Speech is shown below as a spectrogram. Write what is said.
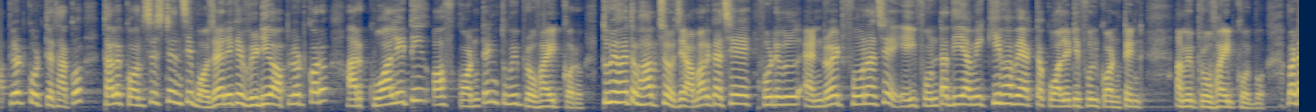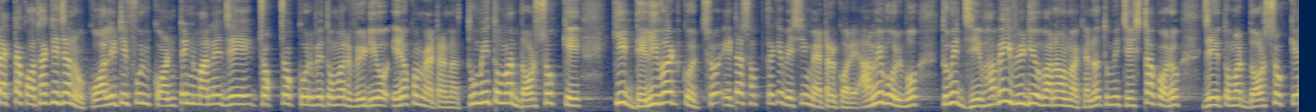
আপলোড করতে থাকো, তাহলে কনসিস্টেন্সি বজায় রেখে ভিডিও আপলোড করো আর কোয়ালিটি অফ কন্টেন্ট তুমি প্রোভাইড করো। তুমি হয়তো ভাবছ যে আমার কাছে অ্যাফোর্ডেবল অ্যান্ড্রয়েড ফোন আছে এই ফোনটা দিয়ে আমি কীভাবে একটা কোয়ালিটিফুল কন্টেন্ট আমি প্রোভাইড করব? বাট একটা কথা কি জানো? কোয়ালিটিফুল কন্টেন্ট মানে যে চকচক করবে তোমার ভিডিও এরকম ম্যাটার না। তুমি তোমার দর্শককে কি ডেলিভার্ড করছ, এটা সব থেকে বেশি ম্যাটার করে। আমি বলব, তুমি যেভাবেই ভিডিও বানাও না কেন, তুমি চেষ্টা করো যে তোমার দর্শককে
